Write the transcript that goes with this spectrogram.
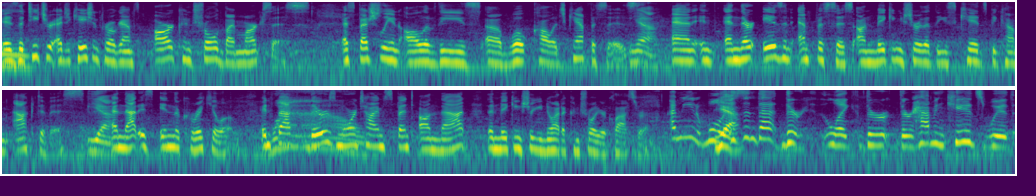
is the teacher education programs are controlled by Marxists, especially in all of these uh, woke college campuses. Yeah. And in, and there is an emphasis on making sure that these kids become activists. Yeah. And that is in the curriculum. In fact, there's more time spent on that than making sure you know how to control your classroom. I mean, well, Yeah. isn't that they're like they're they're having kids with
